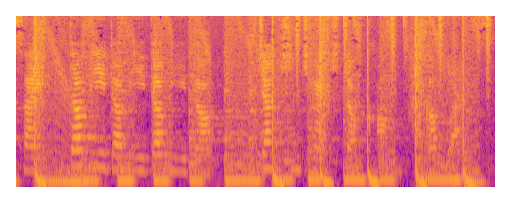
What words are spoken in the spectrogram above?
Website www.junctionchurch.com. God bless.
